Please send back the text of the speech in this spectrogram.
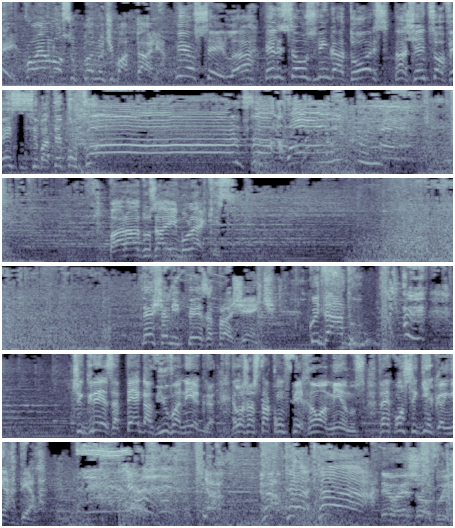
Ei, qual é o nosso plano de batalha? Eu sei lá. Eles são os Vingadores. A gente só vence se bater com força! Parados aí, moleques. Deixa a limpeza pra gente. Cuidado! Tigresa, pega a viúva negra. Ela já está com um ferrão a menos. Vai conseguir ganhar dela. Eu resolvo isso.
